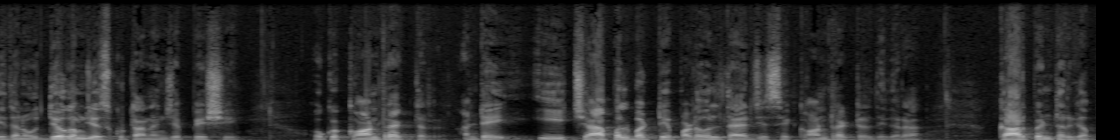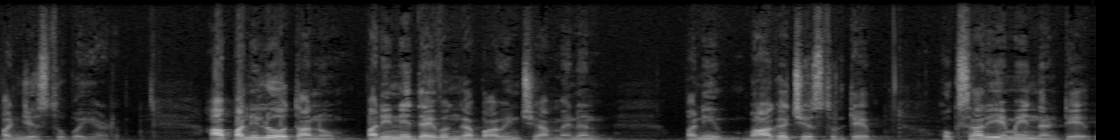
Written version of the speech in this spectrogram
ఏదైనా ఉద్యోగం చేసుకుంటానని చెప్పేసి ఒక కాంట్రాక్టర్ అంటే ఈ చేపలు బట్టే పడవలు తయారు చేసే కాంట్రాక్టర్ దగ్గర కార్పెంటర్గా పనిచేస్తూ పోయాడు. ఆ పనిలో తాను పనినే దైవంగా భావించే ఆ మెనన్ పని బాగా చేస్తుంటే ఒకసారి ఏమైందంటే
